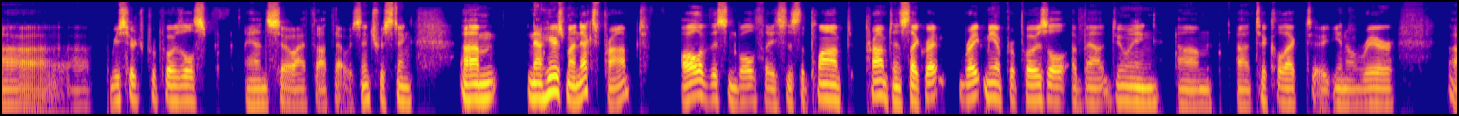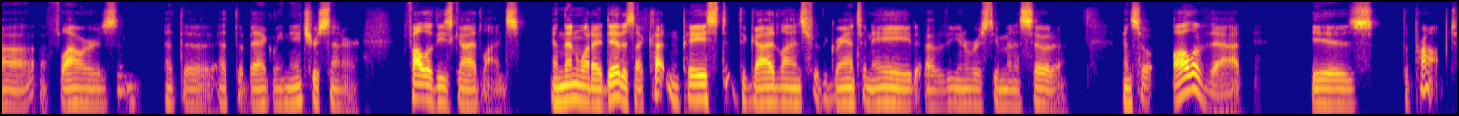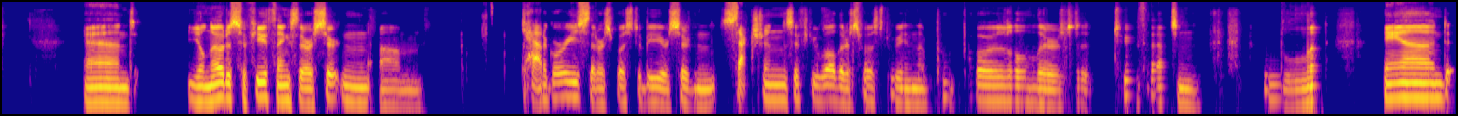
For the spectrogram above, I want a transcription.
uh, research proposals. And so I thought that was interesting. Um, now here's my next prompt. All of this in boldface is the prompt. Prompt, and it's like write write me a proposal about doing um, uh, to collect, uh, you know, rare uh, flowers at the at the Bagley Nature Center. Follow these guidelines. And then what I did is I cut and paste the guidelines for the Grant-in-Aid of the University of Minnesota. And so all of that is the prompt. And you'll notice a few things. There are certain um, categories that are supposed to be, or certain sections, if you will, that are supposed to be in the proposal. There's a 2000 limit. and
